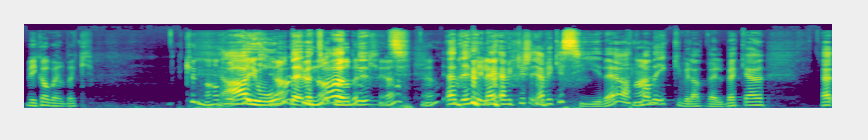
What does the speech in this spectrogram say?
Vi ikke ha Welbeck. Kunne hatt Ja, jo, jo, det- vet du hva? Welbeck. Ja, ja. Ja, det vil jeg. Jeg vil ikke, jeg vil ikke si det. At Nei. man ikke vil ha Welbeck. Jeg, jeg,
